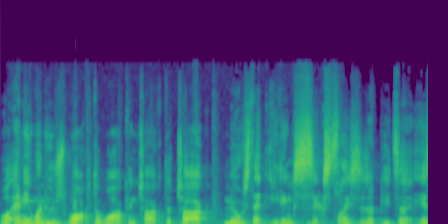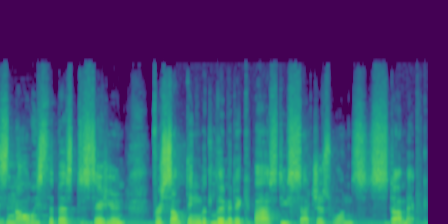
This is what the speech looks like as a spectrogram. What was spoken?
Well, anyone who's walked the walk and talked the talk knows that eating six slices of pizza isn't always the best decision for something with limited capacity such as one's stomach.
